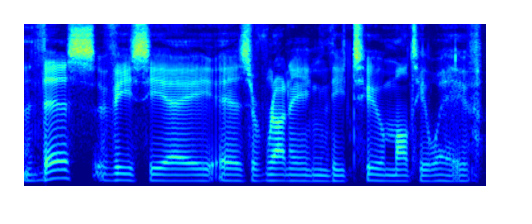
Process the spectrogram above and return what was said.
this VCA is running the two multi-wave.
